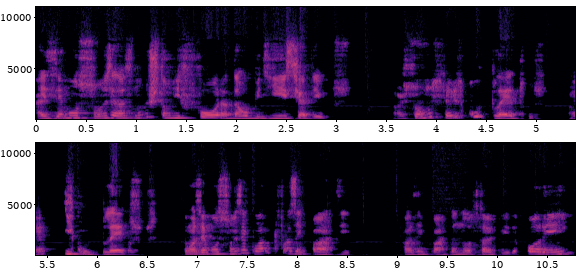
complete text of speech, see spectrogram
as emoções elas não estão de fora da obediência a Deus. Nós somos seres completos né? e complexos. Então as emoções é claro que fazem parte, fazem parte da nossa vida. Porém,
